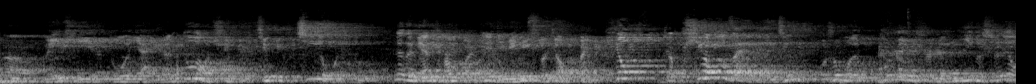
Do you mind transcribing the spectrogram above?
嗯，媒体也多，演员都要去北京，机会多。那个年头管这个名词叫北漂，叫漂在北京。我说我不认识人，一个十六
